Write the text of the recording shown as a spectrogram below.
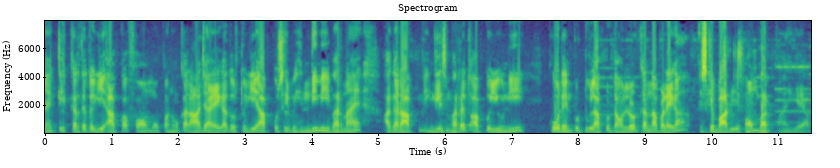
क्लिक करते तो ये आपका फॉर्म ओपन होकर आ जाएगा। दोस्तों, ये आपको सिर्फ़ हिंदी में ही भरना है। अगर आप इंग्लिश में भर रहे हैं तो आपको यूनी कोड इनपुट टूल आपको डाउनलोड करना पड़ेगा। इसके बाद ये फॉर्म भर पाएँगे आप।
